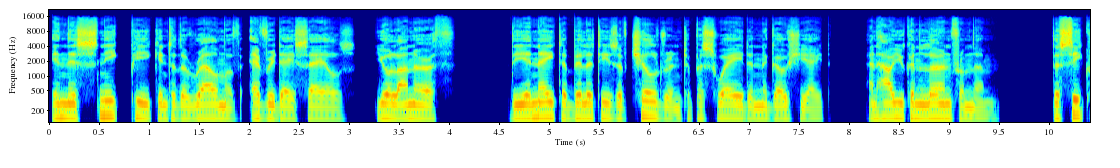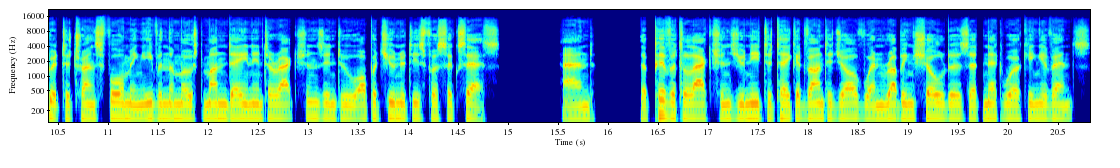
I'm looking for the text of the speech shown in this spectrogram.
In this sneak peek into the realm of everyday sales, you'll unearth the innate abilities of children to persuade and negotiate, and how you can learn from them. The secret to transforming even the most mundane interactions into opportunities for success. And the pivotal actions you need to take advantage of when rubbing shoulders at networking events.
